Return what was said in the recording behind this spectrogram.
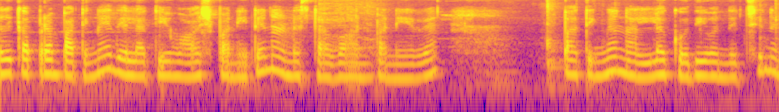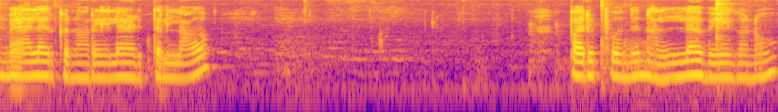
அதுக்கப்புறம் பார்த்திங்கன்னா இது எல்லாத்தையும் வாஷ் பண்ணிவிட்டு நான் ஸ்டவ் ஆன் பண்ணிடுறேன். பார்த்திங்கன்னா நல்லா கொதி வந்துச்சு. இந்த மேலே இருக்க நுரையெல்லாம் எடுத்துடலாம். பருப்பு வந்து நல்லா வேகணும்.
